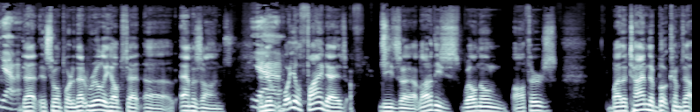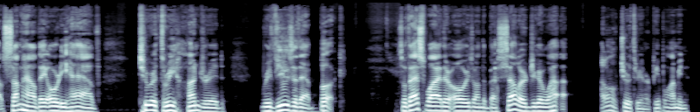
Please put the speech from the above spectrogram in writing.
Yeah, that is so important. That really helps at uh, Amazon. And yeah, then what you'll find as these uh, a lot of these well-known authors, by the time their book comes out, somehow they already have two or three hundred reviews of that book. So that's why they're always on the bestseller. You go, well, I don't know two or three hundred people. I mean,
